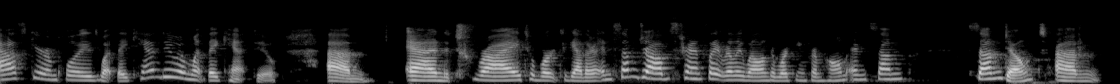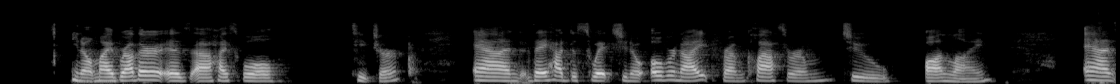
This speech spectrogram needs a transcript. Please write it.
Ask your employees what they can do and what they can't do. Um, and try to work together. And some jobs translate really well into working from home, and some some don't. Um, you know, my brother is a high school teacher, and they had to switch, you know, overnight from classroom to online. And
